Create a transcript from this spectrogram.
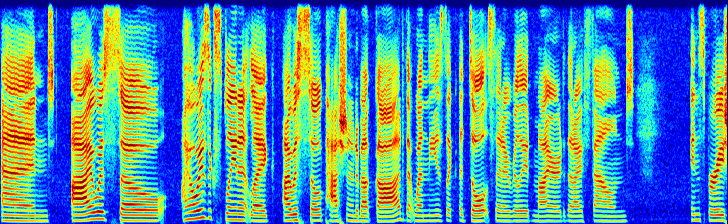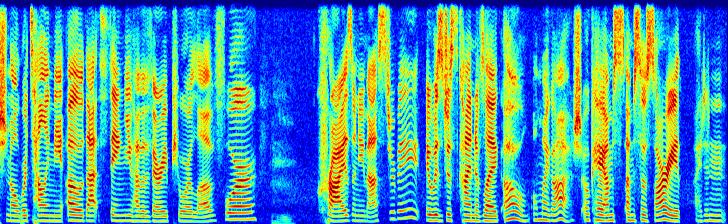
And I was so, I always explain it like I was so passionate about God that when these like adults that I really admired that I found inspirational were telling me, oh, that thing you have a very pure love for mm-hmm. cries when you masturbate. It was just kind of like, oh, oh my gosh, okay, I'm I'm so sorry, I didn't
